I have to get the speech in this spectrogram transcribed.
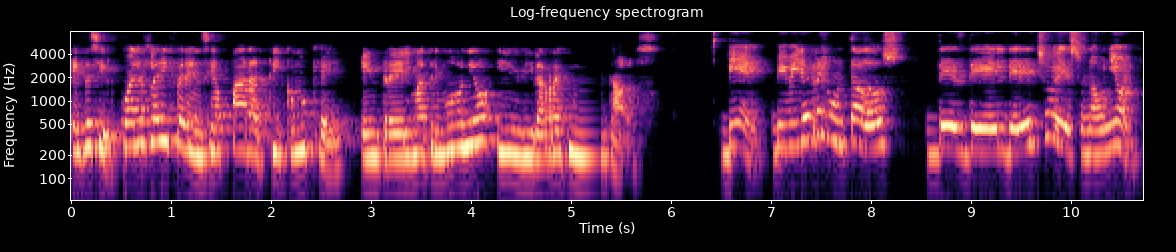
es decir, ¿cuál es la diferencia para ti como que entre el matrimonio y vivir arrejuntados? Bien, vivir arrejuntados desde el derecho es una unión.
